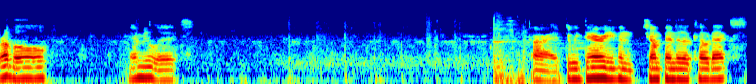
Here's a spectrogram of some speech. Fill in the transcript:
Rubble. Amulet. Alright, do we dare even jump into the codex?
